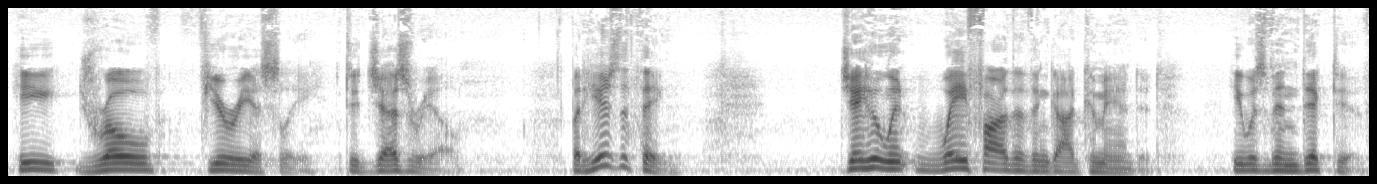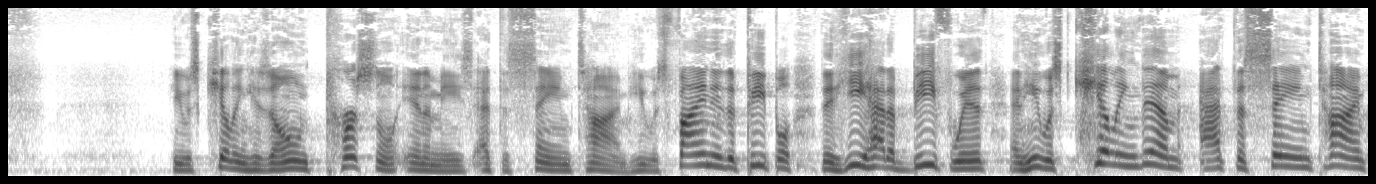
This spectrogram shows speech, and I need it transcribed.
he drove furiously to Jezreel. But here's the thing Jehu went way farther than God commanded. He was vindictive. He was killing his own personal enemies at the same time. He was finding the people that he had a beef with, and he was killing them at the same time,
